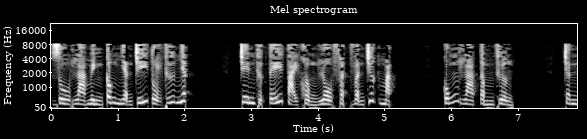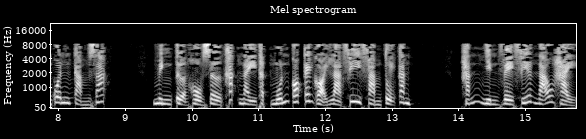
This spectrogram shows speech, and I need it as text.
dù là mình công nhận trí tuệ thứ nhất, trên thực tế tại khổng lồ phật vận trước mặt, cũng là tầm thường. Trần quân cảm giác, mình tựa hồ giờ khắc này thật muốn có cái gọi là phi phàm tuổi căn. Hắn nhìn về phía não hải,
